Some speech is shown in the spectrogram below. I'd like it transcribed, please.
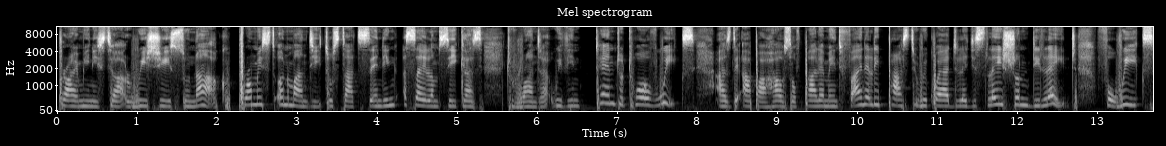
Prime Minister Rishi Sunak promised on Monday to start sending asylum seekers to Rwanda within 10 to 12 weeks as the upper house of parliament finally passed required legislation delayed for weeks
